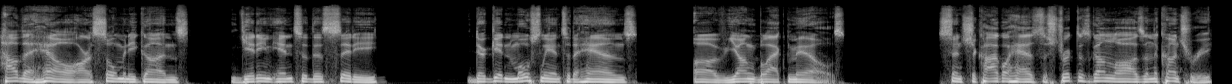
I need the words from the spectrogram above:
how the hell are so many guns getting into this city? They're getting mostly into the hands of young black males. Since Chicago has the strictest gun laws in the country,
